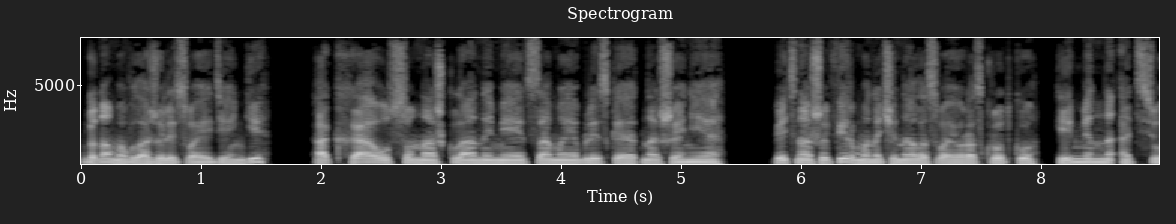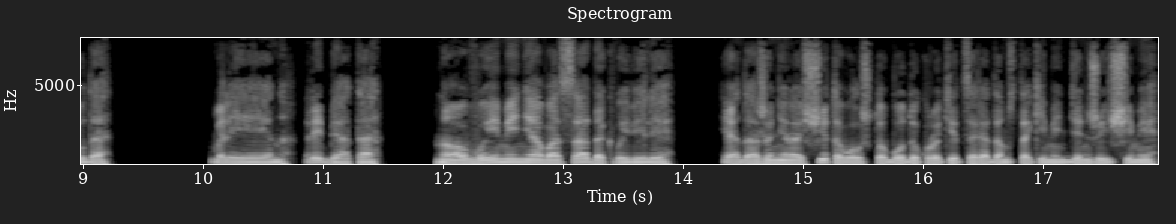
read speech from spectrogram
Гномы вложили свои деньги, а к хаосу наш клан имеет самое близкое отношение, ведь наша фирма начинала свою раскрутку именно отсюда. Блин, ребята, но вы меня в осадок вывели, я даже не рассчитывал, что буду крутиться рядом с такими деньжищами,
